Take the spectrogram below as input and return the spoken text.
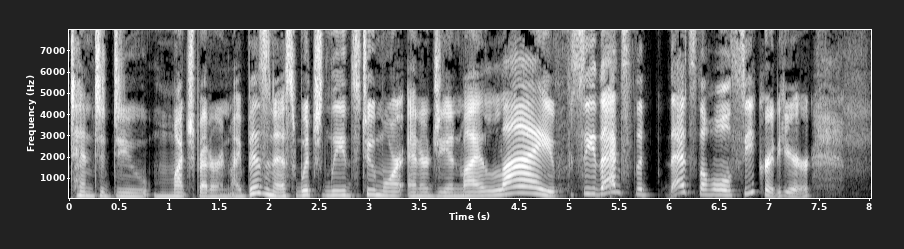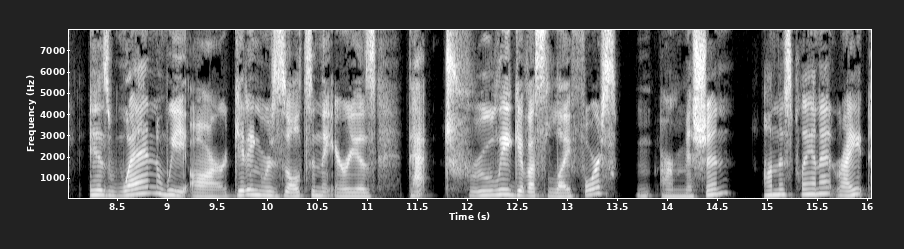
tend to do much better in my business, which leads to more energy in my life. See, that's the that's the whole secret here. Is when we are getting results in the areas that truly give us life force, our mission on this planet, right?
